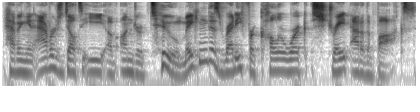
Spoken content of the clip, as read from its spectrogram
having an average delta E of under 2, making this ready for color work straight out of the box.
